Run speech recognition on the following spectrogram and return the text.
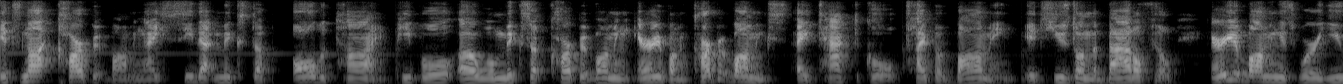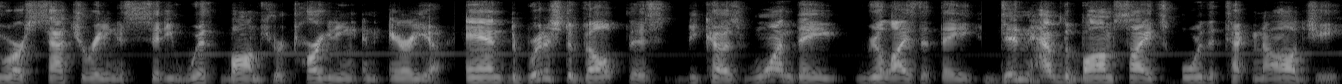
It's not carpet bombing. I see that mixed up all the time. People uh, will mix up carpet bombing, area bombing. Carpet bombing is a tactical type of bombing. It's used on the battlefield. Area bombing is where you are saturating a city with bombs. You're targeting an area. And the British developed this because, one, they realized that they didn't have the bomb sights or the technology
